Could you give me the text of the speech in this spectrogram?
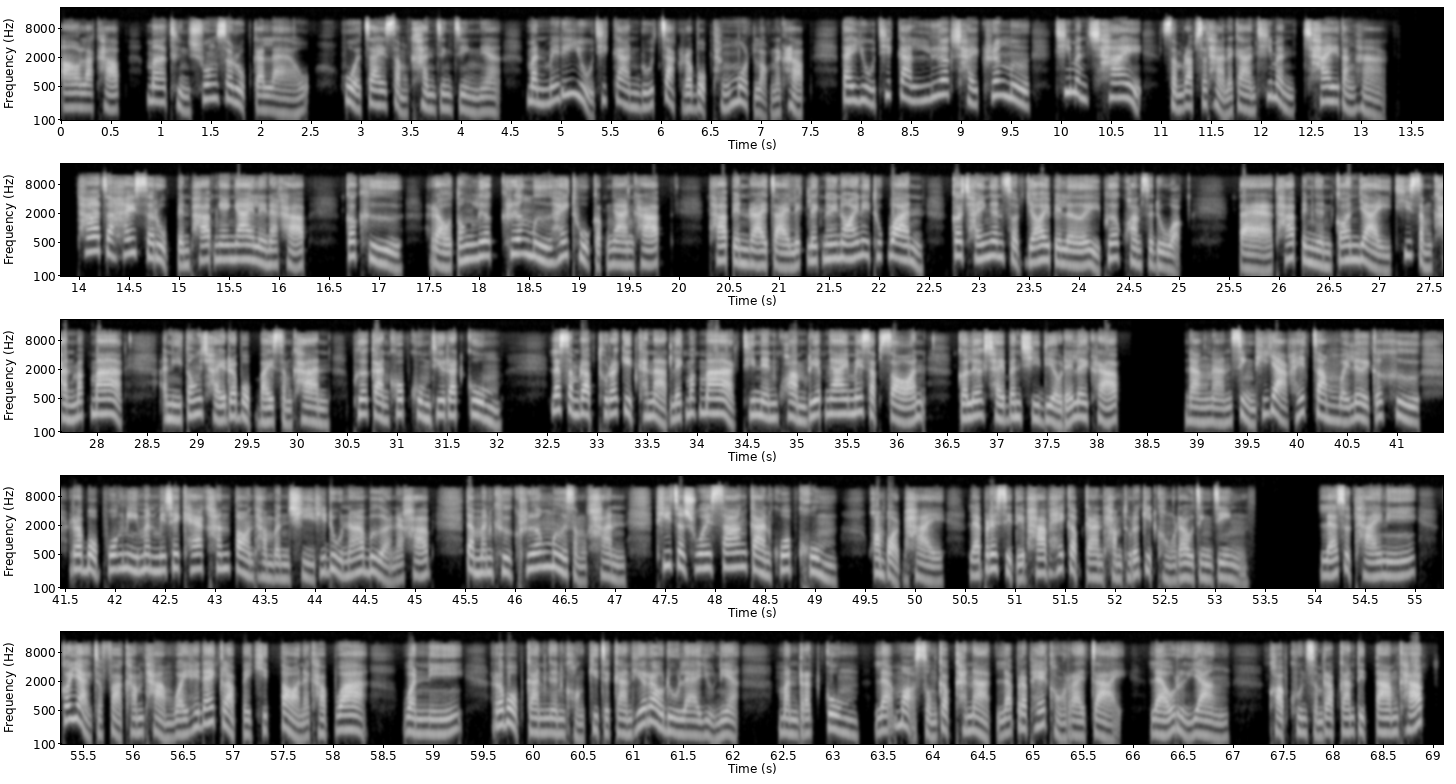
เอาละครับ มาถึงช่วงสรุปกันแล้ว หัวใจสำคัญจริงๆ เนี่ย มันไม่ได้อยู่ที่การรู้จักระบบทั้งหมดหรอกนะครับ แต่อยู่ที่การเลือกใช้เครื่องมือที่มันใช่สำหรับสถานการณ์ที่มันใช่ต่างหาก ถ้าจะให้สรุปเป็นภาพง่าย ๆเลยนะครับ ก็คือเราต้องเลือกเครื่องมือให้ถูกกับงานครับ ถ้าเป็นรายจ่ายเล็กๆ น้อยๆ ในทุกวัน ก็ใช้เงินสดย่อยไปเลยเพื่อความสะดวก แต่ถ้าเป็นเงินก้อนใหญ่ที่สำคัญมากๆ อันนี้ต้องใช้ระบบใบสำคัญ เพื่อการควบคุมที่รัดกุม และสำหรับธุรกิจขนาดเล็กมาก ๆ ที่เน้นความเรียบง่ายไม่ซับซ้อน ก็เลือกใช้บัญชีเดี่ยวได้เลยครับ ดังนั้นสิ่งที่อยากให้จำไว้เลยก็คือ ระบบพวกนี้มันไม่ใช่แค่ขั้นตอนทำบัญชีที่ดูน่าเบื่อนะครับ แต่มันคือเครื่องมือสำคัญที่จะช่วยสร้างการควบคุม ความปลอดภัย และประสิทธิภาพให้กับการทำธุรกิจของเราจริง ๆ และสุดท้ายนี้ก็อยากจะฝากคำถามไว้ให้ได้กลับไปคิดต่อนะครับว่า วันนี้ระบบการเงินของกิจการที่เราดูแลอยู่เนี่ย มันรัดกุมและเหมาะสมกับขนาดและประเภทของรายจ่าย แล้วหรือยัง ขอบคุณสำหรับการติดตามครับ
